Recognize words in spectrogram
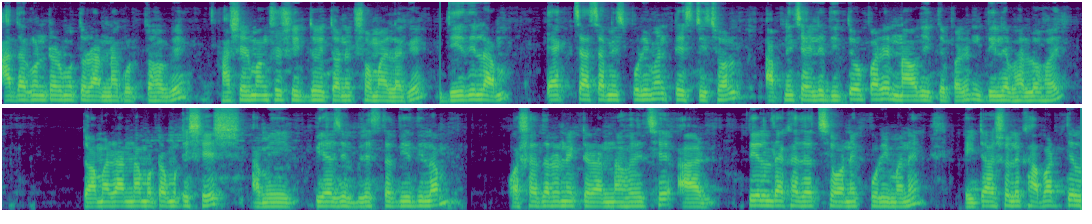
আধা ঘণ্টার মতো রান্না করতে হবে। হাঁসের মাংস সিদ্ধ হইতে অনেক সময় লাগে। দিয়ে দিলাম এক চা চামচ পরিমাণ টেস্টি সল্ট আপনি চাইলে দিতেও পারেন, নাও দিতে পারেন, দিলে ভালো হয়। তো আমার রান্না মোটামুটি শেষ। আমি পেঁয়াজের ব্রেস্তা দিয়ে দিলাম। অসাধারণ একটা রান্না হয়েছে আর তেল দেখা যাচ্ছে অনেক পরিমাণে। এটা আসলে খাবার তেল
